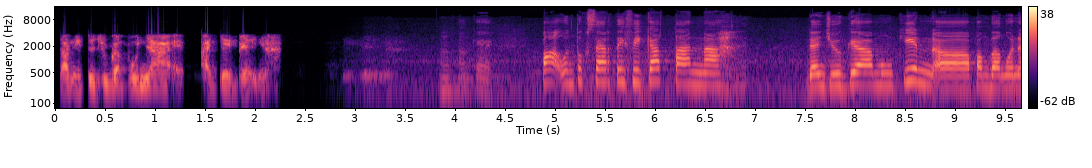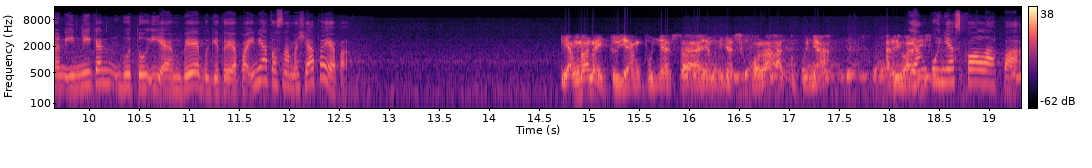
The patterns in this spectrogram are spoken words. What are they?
dan itu juga punya AJB-nya. Oke, okay. Pak untuk sertifikat tanah dan juga mungkin uh, pembangunan ini kan butuh IMB begitu ya Pak. Ini atas nama siapa ya Pak? Yang mana itu? Yang punya yang punya sekolah atau punya ahli waris? Yang punya sekolah Pak.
